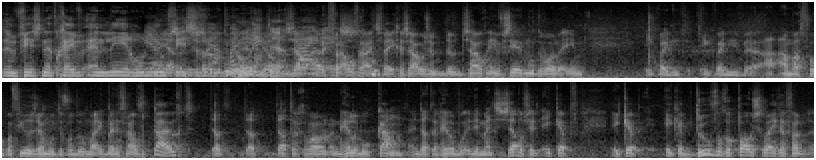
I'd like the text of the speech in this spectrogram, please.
een visnet geven en leren hoe hij Ja, moet ja, vissen. dat zo dat beide eigenlijk van overheidswegen zou, ze, zou geïnvesteerd moeten worden in. Ik weet, niet, ik weet niet aan wat voor profiel zou moeten voldoen, maar ik ben ervan overtuigd dat, dat, dat er gewoon een heleboel kan. En dat er een heleboel in de mensen zelf zit. Ik heb, ik heb, ik heb droevige posts gelegen van, eh,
